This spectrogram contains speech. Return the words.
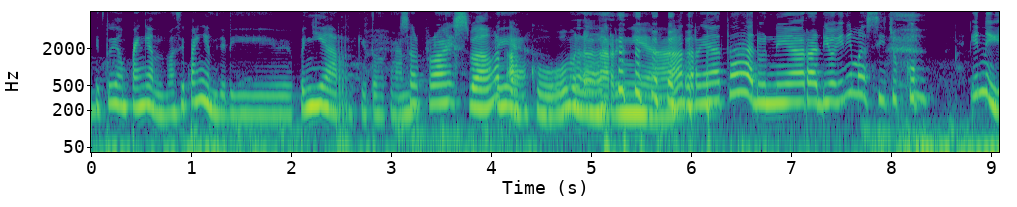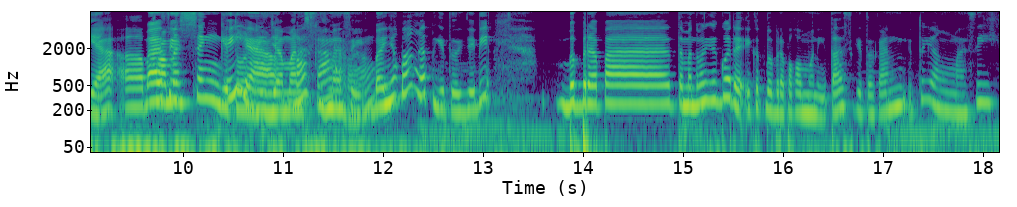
itu yang pengen masih pengen jadi penyiar gitu kan. Surprise banget Iya. aku mendengarnya. Ternyata dunia radio ini masih cukup ini ya uh, Masih- promising gitu iya, di zaman masih, sekarang. masih. banyak banget gitu jadi beberapa teman-teman gue ada ikut beberapa komunitas gitu kan itu yang masih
